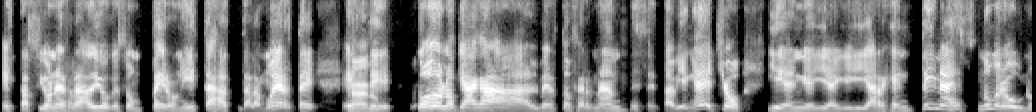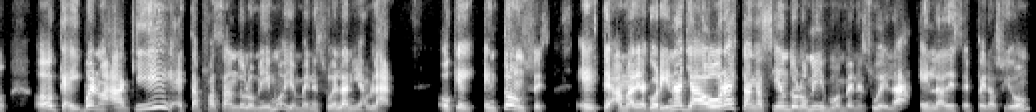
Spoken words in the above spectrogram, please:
estaciones radio que son peronistas hasta la muerte. Claro. Este, todo lo que haga Alberto Fernández está bien hecho y en y, y Argentina es número uno. Ok, bueno, aquí está pasando lo mismo y en Venezuela ni hablar. Ok, entonces, este, a María Corina ya ahora están haciendo lo mismo en Venezuela en la desesperación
